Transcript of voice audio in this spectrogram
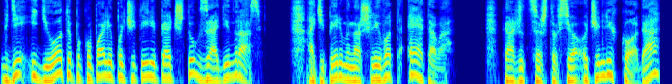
где идиоты покупали по четыре-пять штук за один раз. А теперь мы нашли вот этого. Кажется, что все очень легко, да?»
